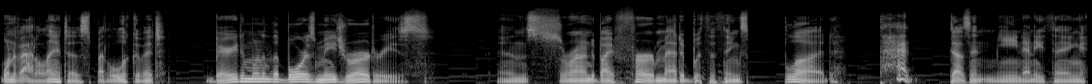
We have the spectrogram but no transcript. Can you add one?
one of Atalanta's, by the look of it, buried in one of the boar's major arteries, and surrounded by fur matted with the thing's blood. That doesn't mean anything.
